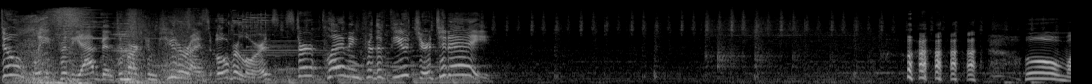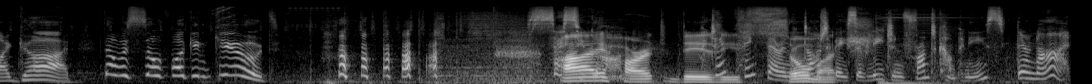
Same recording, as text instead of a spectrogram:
Don't wait for the advent of our computerized overlords. Start planning for the future today. Oh my god. That was so fucking cute. I heart Daisy I don't think they're so in the database much. of Legion front companies. They're not.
